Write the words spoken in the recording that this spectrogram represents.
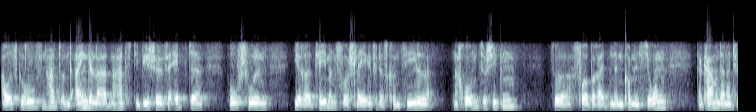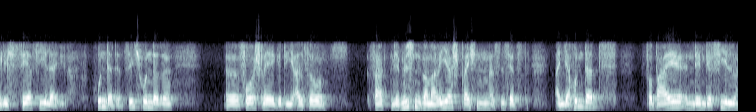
ausgerufen hat und eingeladen hat, die Bischöfe, Äbte, Hochschulen, ihre Themenvorschläge für das Konzil nach Rom zu schicken, zur vorbereitenden Kommission, da kamen dann natürlich sehr viele, hunderte, zig hunderte äh, Vorschläge, die also sagten, wir müssen über Maria sprechen. Es ist jetzt ein Jahrhundert vorbei, in dem wir viel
